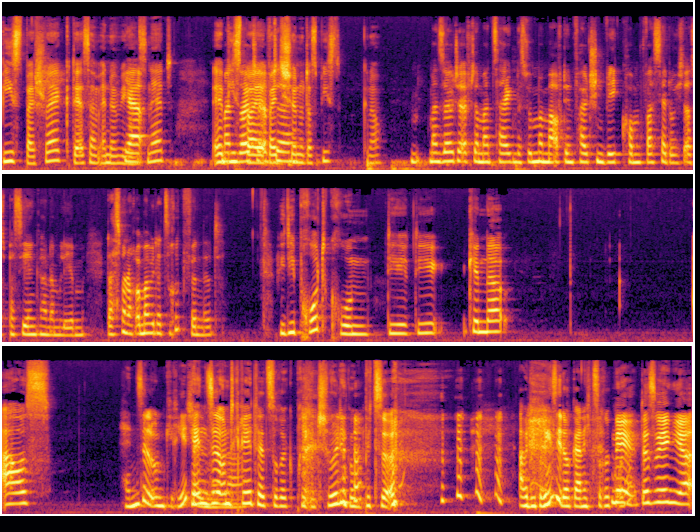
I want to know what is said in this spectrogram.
Beast bei Shrek, der ist am Ende irgendwie ja. ganz nett. Äh, Beast bei, bei Die Schön und das Beast, genau. Man sollte öfter mal zeigen, dass wenn man mal auf den falschen Weg kommt, was ja durchaus passieren kann im Leben, dass man auch immer wieder zurückfindet. Wie die Brotkrumen, die, die Kinder aus Hänsel und Gretel. Hänsel und Gretel zurückbringen. Entschuldigung, bitte. Aber die bringen sie doch gar nicht zurück, Nee, oder? deswegen ja.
